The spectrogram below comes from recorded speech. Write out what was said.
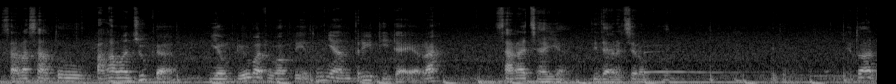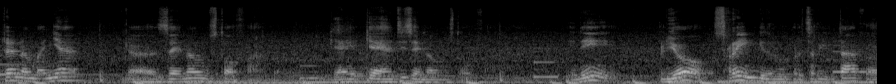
salah satu pahlawan juga yang beliau pada waktu itu nyantri di daerah Sarajaya di daerah Cirebon. Itu itu ada namanya uh, Zainal Mustafa. Kiai Kiai Haji Zainal Mustafa. Ini beliau sering gitu loh bercerita ke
